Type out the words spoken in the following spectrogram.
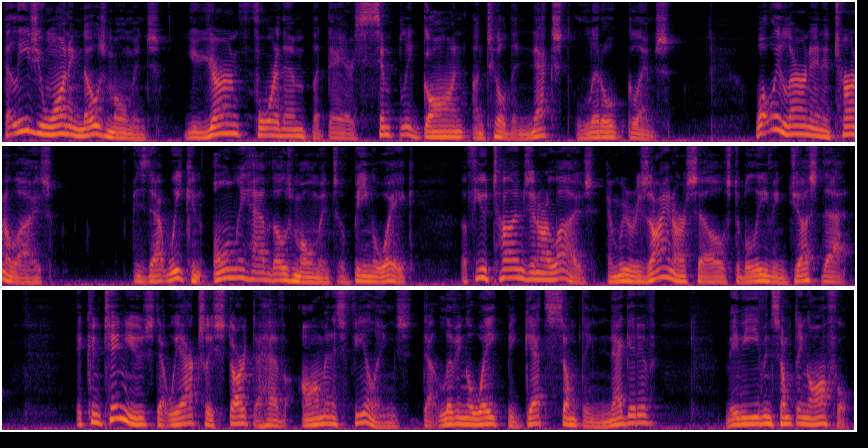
That leaves you wanting those moments. You yearn for them, but they are simply gone until the next little glimpse. What we learn and internalize is that we can only have those moments of being awake a few times in our lives, and we resign ourselves to believing just that. It continues that we actually start to have ominous feelings that living awake begets something negative, maybe even something awful.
